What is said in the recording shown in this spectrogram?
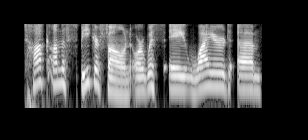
talk on the speakerphone or with a wired, um,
